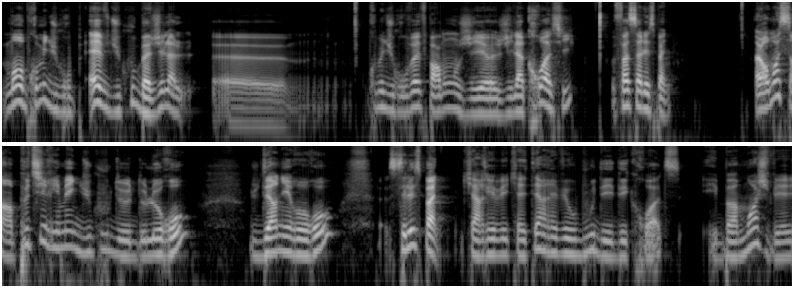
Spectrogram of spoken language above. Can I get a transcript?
moi au premier du groupe F, du coup, bah, j'ai la... euh, premier du groupe F, pardon, j'ai euh, la Croatie face à l'Espagne. Alors moi, c'est un petit remake du coup de, l'Euro, du dernier Euro. C'est l'Espagne qui, a été arrivé au bout des, des Croates. Et bah moi, je vais,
